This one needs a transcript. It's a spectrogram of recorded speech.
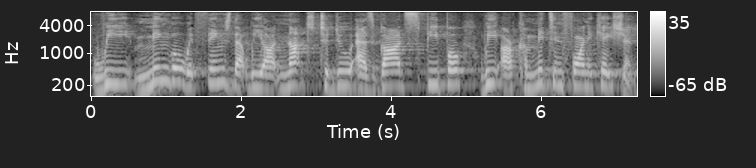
we mingle with things that we are not to do as God's people, we are committing fornication.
